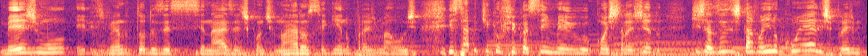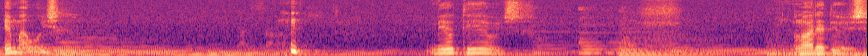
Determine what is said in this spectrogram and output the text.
Mesmo eles vendo todos esses sinais, eles continuaram seguindo para Emaús. E sabe o que eu fico assim, meio constrangido? Que Jesus estava indo com eles para Emaús. Meu Deus. Glória a Deus.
